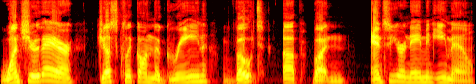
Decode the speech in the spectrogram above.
Once you're there, just click on the green Vote Up button. Enter your name and email,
